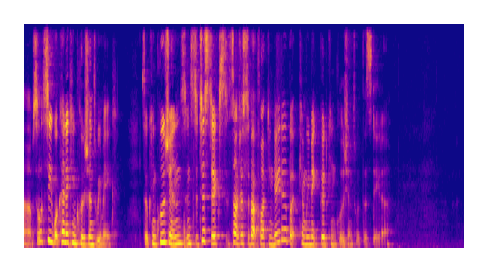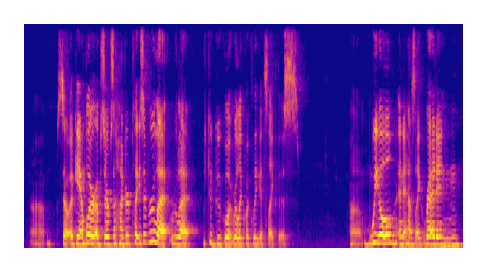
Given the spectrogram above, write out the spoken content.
Um, so let's see what kind of conclusions we make. So conclusions in statistics, it's not just about collecting data, but can we make good conclusions with this data? Um, so a gambler observes 100 plays of roulette. Roulette, you could Google it really quickly. It's like this um, wheel, and it has like red and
